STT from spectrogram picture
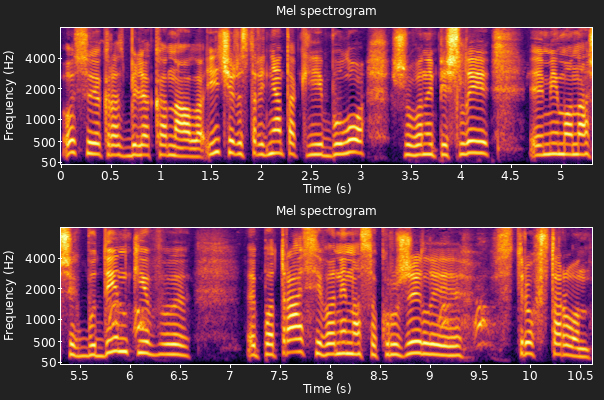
ось якраз біля канала. І через три дні так і було, що вони пішли е, мимо наших будинків е, по трасі, вони нас окружили з трьох сторон.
